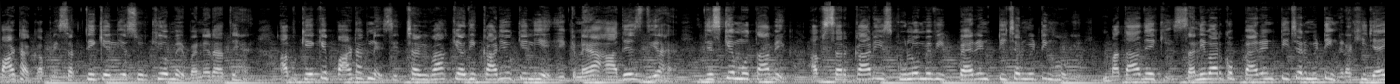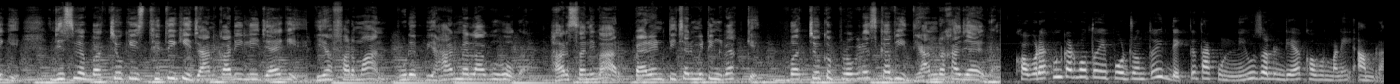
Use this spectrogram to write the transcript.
पाठक अपनी शक्ति के लिए सुर्खियों में बने रहते हैं। अब के के पाठक ने शिक्षा विभाग के अधिकारियों के लिए एक नया आदेश दिया है, जिसके मुताबिक अब सरकारी स्कूलों में भी पेरेंट टीचर मीटिंग होगी। बता दें कि शनिवार को पेरेंट टीचर मीटिंग रखी जाएगी, जिसमें बच्चों की स्थिति की जानकारी ली जाएगी। यह फरमान पूरे बिहार में लागू होगा। हर शनिवार पेरेंट टीचर मीटिंग रख के बच्चों के प्रोग्रेस का भी ध्यान रखा जाएगा খবর এখনকার মতো এই পর্যন্তই দেখতে থাকুন নিউজ অল ইন্ডিয়া খবর মানে আমরা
